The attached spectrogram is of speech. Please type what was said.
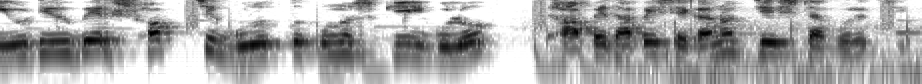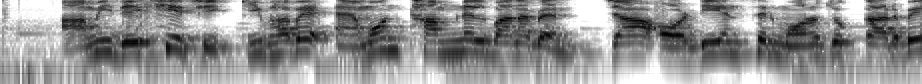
ইউটিউবের সবচেয়ে গুরুত্বপূর্ণ স্কিলগুলো ধাপে ধাপে শেখানোর চেষ্টা করেছি। আমি দেখিয়েছি কীভাবে এমন থামনেল বানাবেন যা অডিয়েন্সের মনোযোগ কাড়বে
